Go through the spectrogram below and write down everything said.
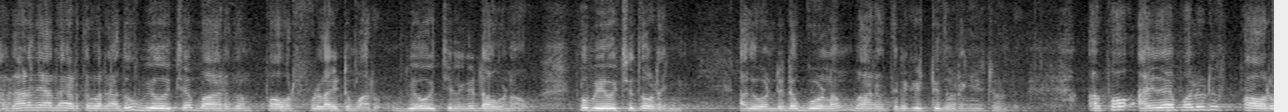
അതാണ് ഞാൻ നേരത്തെ പറഞ്ഞത്. അത് ഉപയോഗിച്ച ഭാരതം പവർഫുൾ ആയിട്ട് മാറും. ഉപയോഗിച്ചില്ലെങ്കിൽ ഡൗൺ ആവും. ഇപ്പോൾ ഉപയോഗിച്ച് തുടങ്ങി. അതുകൊണ്ടിന്റെ ഗുണം ഭാരതത്തിന് കിട്ടി തുടങ്ങിയിട്ടുണ്ട്. അപ്പോൾ അതേപോലെ ഒരു പവർ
